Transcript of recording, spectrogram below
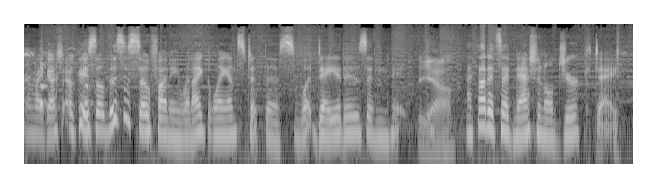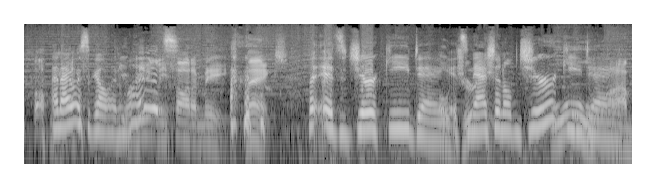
oh my gosh. Okay, so this is so funny. When I glanced at this, what day it is, and Yeah. I thought it said National Jerk Day. and I was going, Oh, You what? immediately thought of me. Thanks. But it's Jerky Day. Oh, it's jerky. National Jerky Ooh, Day. I'm-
